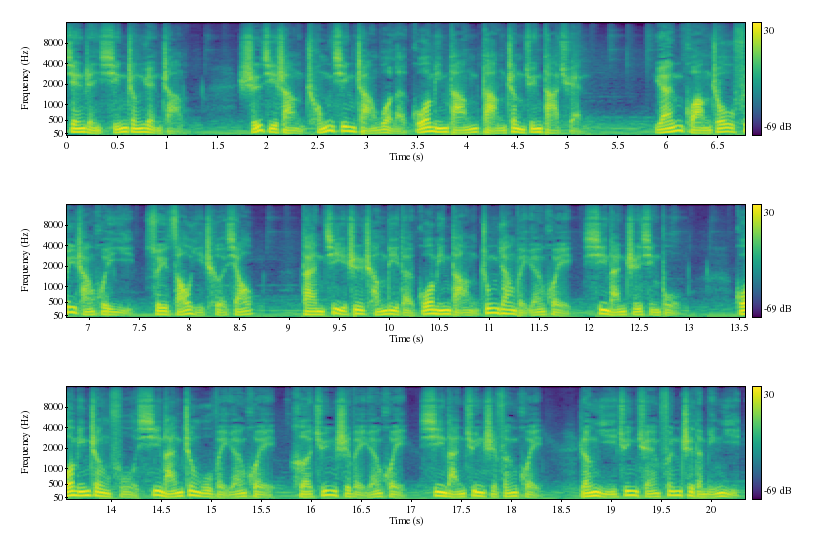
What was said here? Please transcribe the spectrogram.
兼任行政院长，实际上重新掌握了国民党党政军大权。原广州非常会议虽早已撤销，但继之成立的国民党中央委员会西南执行部、国民政府西南政务委员会和军事委员会西南军事分会。仍以军权分治的名义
